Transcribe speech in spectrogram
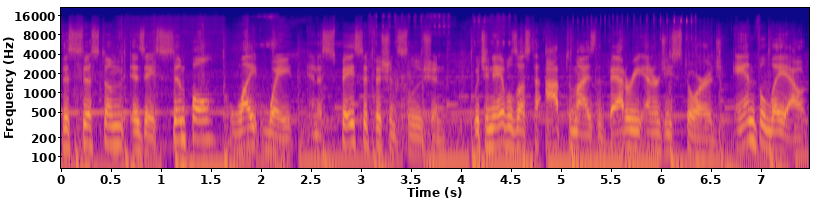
this system is a simple, lightweight, and a space-efficient solution which enables us to optimize the battery energy storage and the layout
